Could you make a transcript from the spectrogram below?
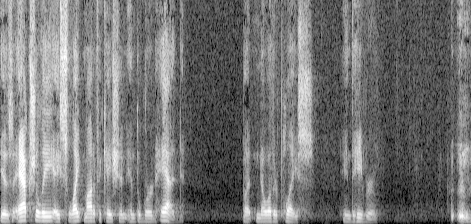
is actually a slight modification in the word had, but no other place in the Hebrew. it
